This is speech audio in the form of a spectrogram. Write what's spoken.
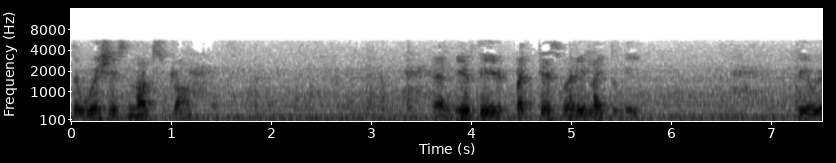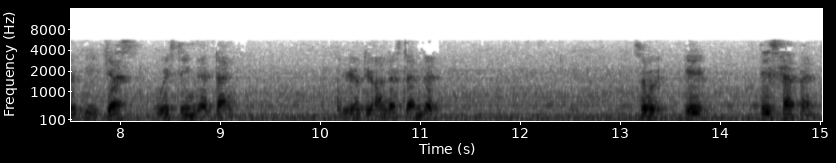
the wish is not strong, and if they practice very lightly, they will be just wasting their time. You have to understand that. So if this happens,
